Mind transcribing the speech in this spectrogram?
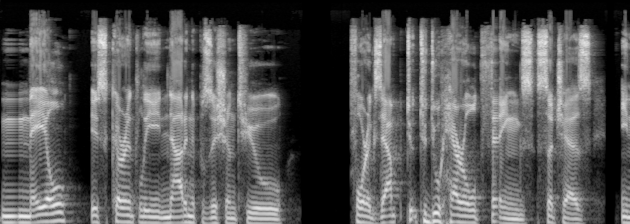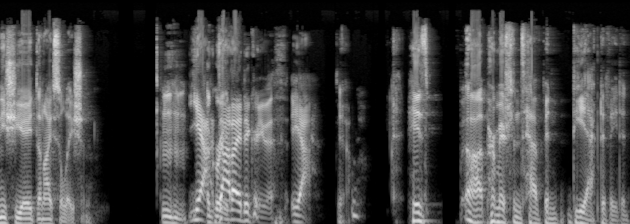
Nale is currently not in a position to for example to, to do herald things such as initiate an isolation mhm. yeah, agreed. that I'd agree with. Yeah, Yeah. His uh, permissions have been deactivated.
